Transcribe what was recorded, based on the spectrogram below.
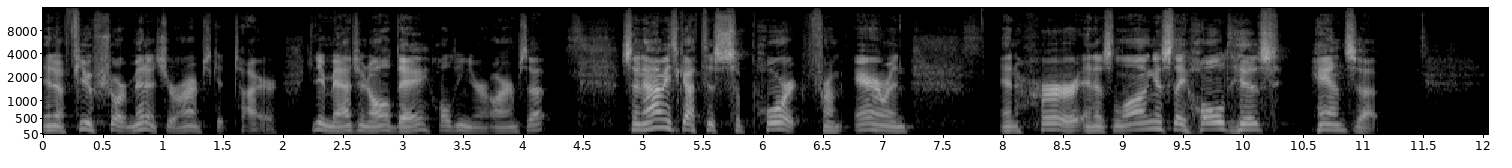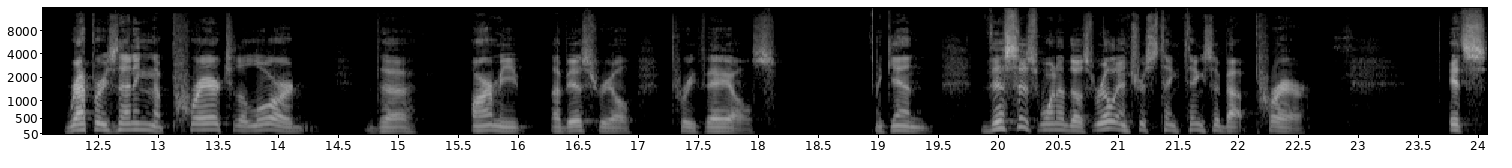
in a few short minutes, your arms get tired. Can you imagine all day holding your arms up? So now he's got this support from Aaron and Hur, and as long as they hold his hands up, representing the prayer to the Lord, the army of Israel prevails. Again, this is one of those real interesting things about prayer. It's,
